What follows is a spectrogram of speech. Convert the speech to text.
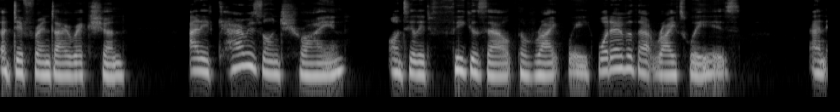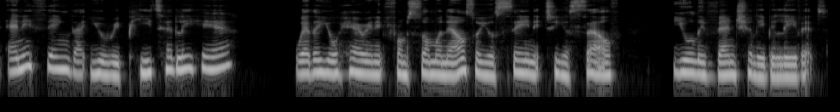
a different direction and it carries on trying until it figures out the right way, whatever that right way is. And anything that you repeatedly hear, whether you're hearing it from someone else or you're saying it to yourself, you'll eventually believe it.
